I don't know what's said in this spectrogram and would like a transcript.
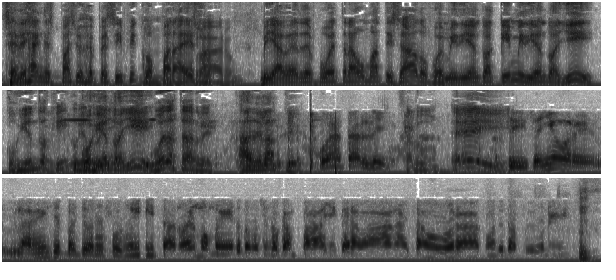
Se dejan espacios específicos para eso. claro. Villaverde fue traumatizado, fue midiendo aquí, midiendo allí. Cogiendo aquí, Cogiendo allí. Buenas tardes. Adelante. Buenas tardes. Saludos. ¡Ey! Sí, señores, la gente del Partido Reformista, no es el momento para estar haciendo campaña y caravana a esta hora con este tapones.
